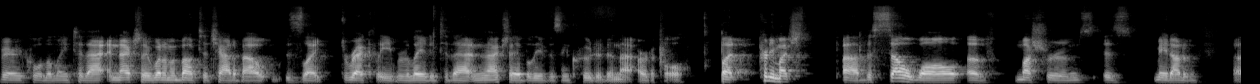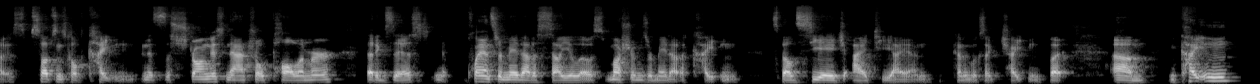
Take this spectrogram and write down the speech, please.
very cool to link to that. And actually, what I'm about to chat about is like directly related to that, and actually, I believe is included in that article. But pretty much uh, the cell wall of mushrooms is made out of a substance called chitin, and it's the strongest natural polymer that exists. You know, plants are made out of cellulose, mushrooms are made out of chitin, spelled C H I T I N. Kind of looks like chitin, but um, chitin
